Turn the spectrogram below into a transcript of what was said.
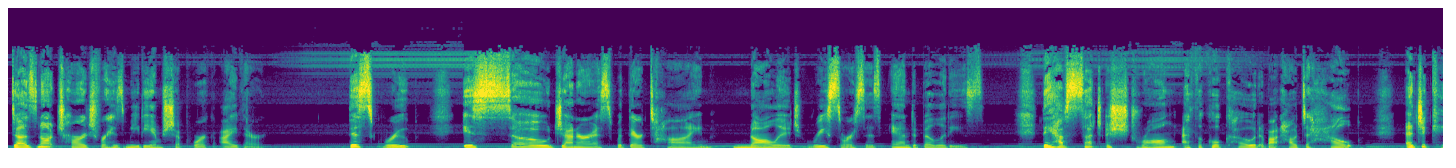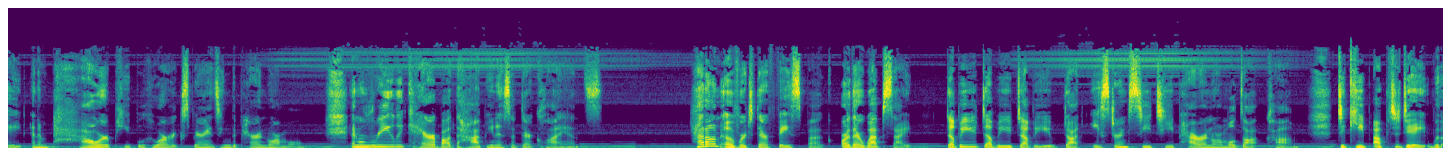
does not charge for his mediumship work either. This group is so generous with their time, knowledge, resources, and abilities. They have such a strong ethical code about how to help, educate, and empower people who are experiencing the paranormal and really care about the happiness of their clients. Head on over to their Facebook or their website, www.easternctparanormal.com, to keep up to date with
